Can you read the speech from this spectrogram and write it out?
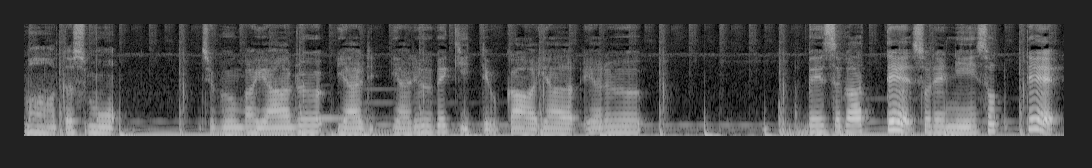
まあ私も自分がやるやるべきっていうかややるベースがあってそれに沿って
